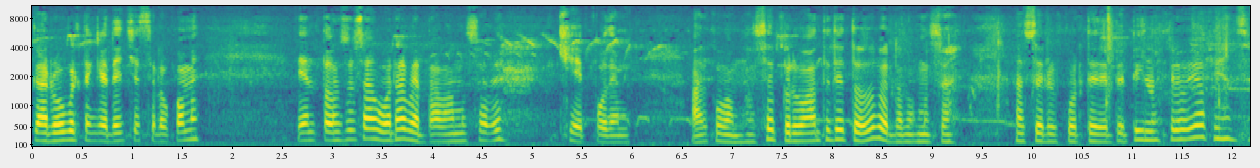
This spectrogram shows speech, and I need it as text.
garobo, el tenguereche se lo come. Entonces ahora, ¿verdad? Vamos a ver qué podemos, algo vamos a hacer. Pero antes de todo, ¿verdad? Vamos a hacer el corte de pepinos, creo yo, fíjense.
